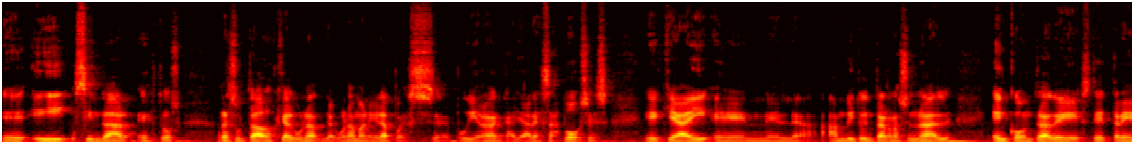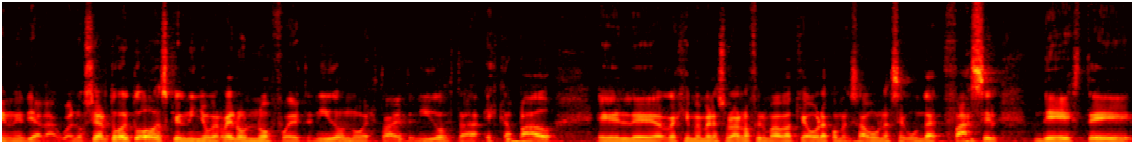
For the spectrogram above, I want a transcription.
y sin dar estos resultados que alguna, de alguna manera pues eh, pudieran callar esas voces que hay en el ámbito internacional en contra de este tren de Aragua. Lo cierto de todo es que el niño guerrero no fue detenido, no está detenido, está escapado. El régimen venezolano afirmaba que ahora comenzaba una segunda fase de este,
